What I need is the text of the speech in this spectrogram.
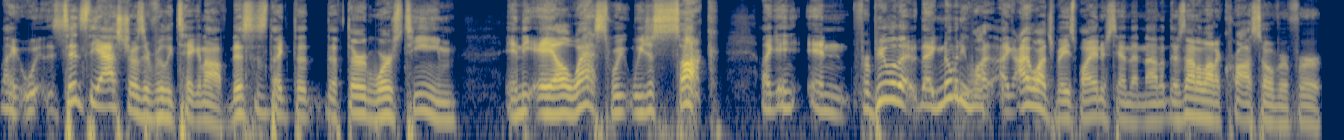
like since the Astros have really taken off. This is like the the third worst team in the AL West. We we just suck. Like and, and for people that like nobody watch like I watch baseball. I understand that not there's not a lot of crossover for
